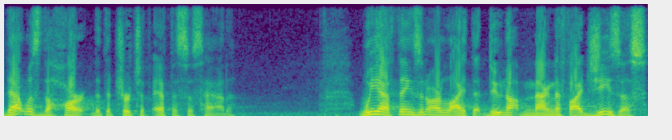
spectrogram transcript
That was the heart that the church of Ephesus had. We have things in our life that do not magnify Jesus,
